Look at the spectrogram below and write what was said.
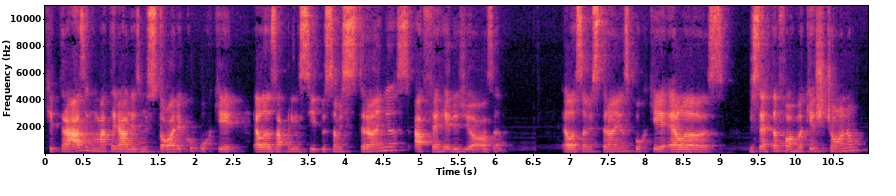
que trazem o materialismo histórico, porque elas, a princípio, são estranhas à fé religiosa. Elas são estranhas porque elas de certa forma, questionam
